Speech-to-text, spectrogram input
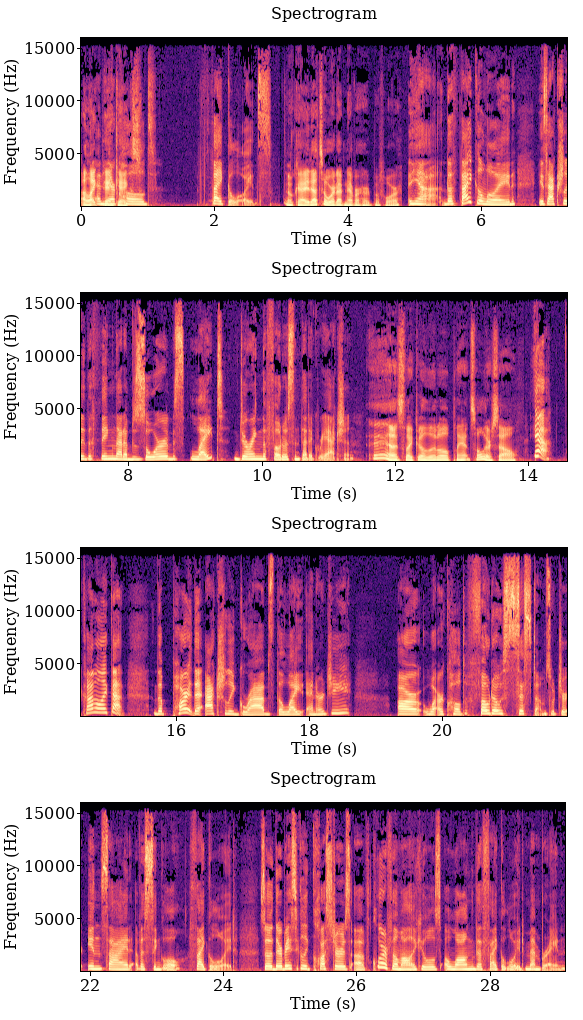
I like and pancakes. they're called thylakoids. okay, that's a word I've never heard before. Yeah, the thylakoid is actually the thing that absorbs light during the photosynthetic reaction. Yeah, it's like a little plant solar cell. Yeah, kind of like that. The part that actually grabs the light energy are what are called photosystems, which are inside of a single thylakoid. So they're basically clusters of chlorophyll molecules along the thylakoid membrane.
